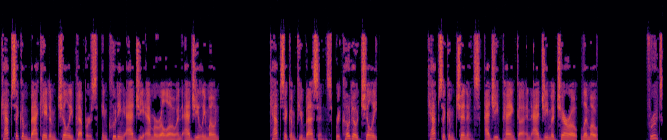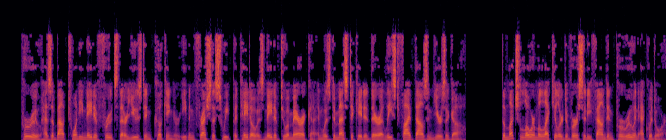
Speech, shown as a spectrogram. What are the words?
Capsicum baccatum chili peppers, including ají amarillo and ají limón Capsicum pubescens, rocoto chili Capsicum chinense, ají panca and ají mochero, limo Fruits Peru has about 20 native fruits that are used in cooking or eaten fresh The sweet potato is native to America and was domesticated there at least 5,000 years ago. The much lower molecular diversity found in Peru and Ecuador.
